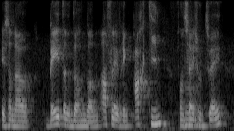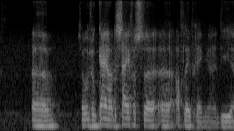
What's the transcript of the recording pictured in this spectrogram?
is er nou beter dan, dan aflevering 18 van Mhm. seizoen 2? Ehm, zo, zo'n keiharde cijfers eh, eh, aflevering, die,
